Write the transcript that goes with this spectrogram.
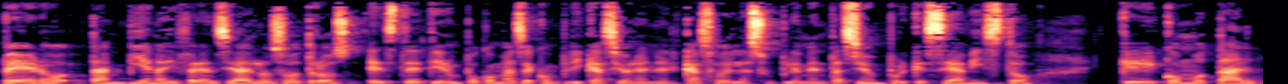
Pero también, a diferencia de los otros, este tiene un poco más de complicación en el caso de la suplementación, porque se ha visto que como tal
